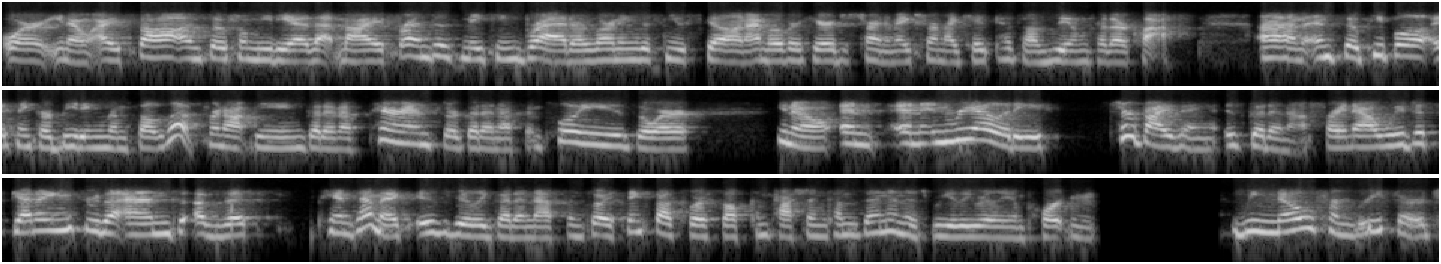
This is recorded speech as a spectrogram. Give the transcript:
Or, you know, I saw on social media that my friend is making bread or learning this new skill, and I'm over here just trying to make sure my kid gets on Zoom for their class. Um, and so people, I think, are beating themselves up for not being good enough parents or good enough employees or, you know, and, and in reality, surviving is good enough right now. We're just getting through the end of this pandemic is really good enough. And so I think that's where self compassion comes in and is really, really important. We know from research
